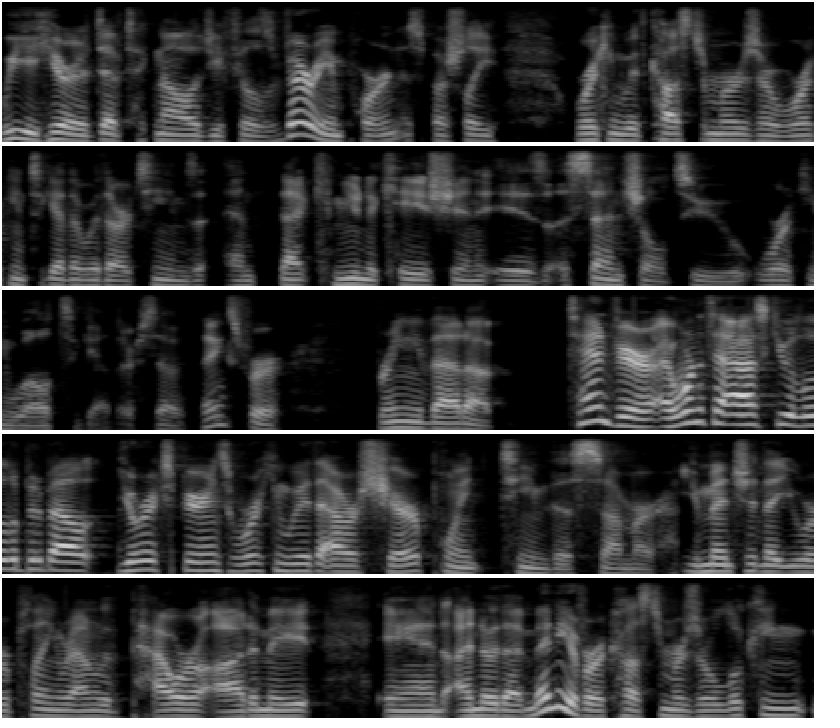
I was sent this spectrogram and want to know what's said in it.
we here at Dev Technology feels very important, especially working with customers or working together with our teams. And that communication is essential to working well together. So thanks for bringing that up. Tanvir, I wanted to ask you a little bit about your experience working with our SharePoint team this summer. You mentioned that you were playing around with Power Automate, and I know that many of our customers are looking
